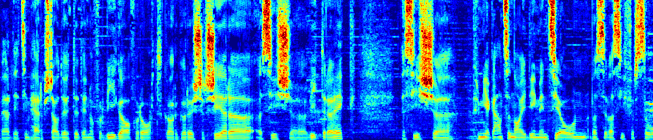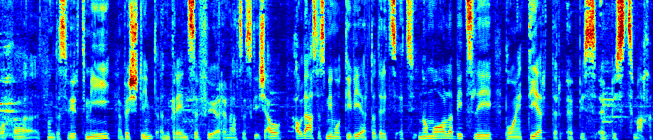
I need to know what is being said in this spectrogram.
werde jetzt im Herbst auch dort dann noch vorbeigehen, vor Ort gehen, gehen recherchieren. Es ist äh, weiter weg. Es ist äh, für mich eine ganz neue Dimension, was, was ich versuche. Und es wird mich bestimmt an Grenzen führen. Also es ist auch, auch das, was mich motiviert, oder jetzt, jetzt nochmal ein bisschen pointierter etwas, etwas zu machen.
